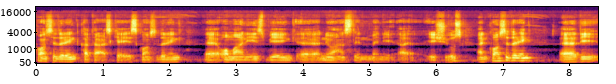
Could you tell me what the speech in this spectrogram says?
considering Qatar's case, considering uh, Omanis being uh, nuanced in many uh, issues, and considering uh, the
